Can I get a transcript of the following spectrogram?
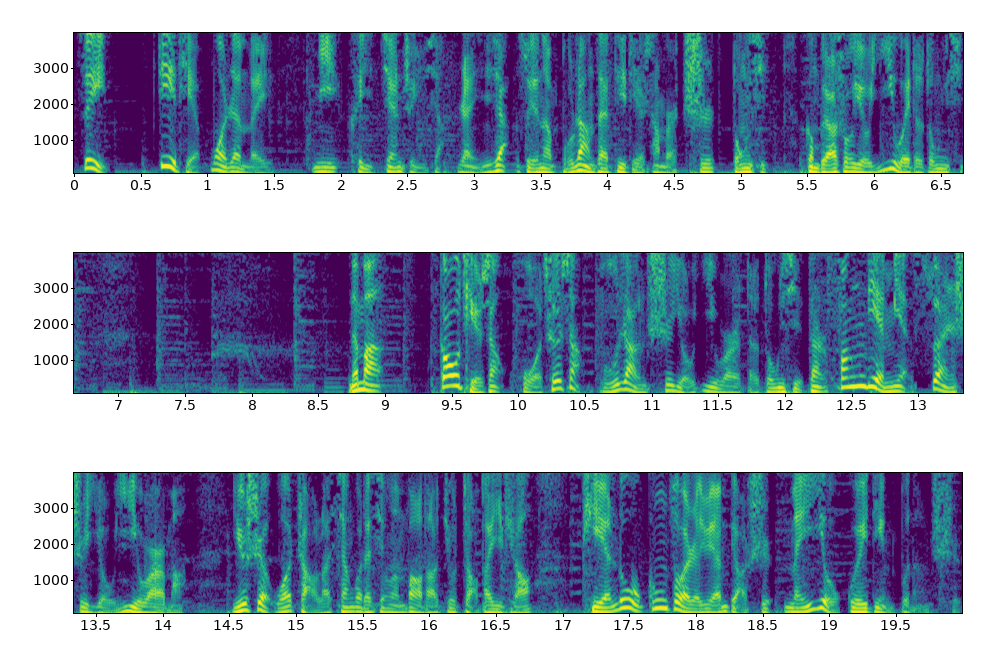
所以地铁默认为你可以坚持一下，忍一下，所以呢不让在地铁上面吃东西，更不要说有异味的东西。那么。高铁上、火车上不让吃有异味的东西，但是方便面算是有异味吗？于是我找了相关的新闻报道，就找到一条：铁路工作人员表示没有规定不能吃。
